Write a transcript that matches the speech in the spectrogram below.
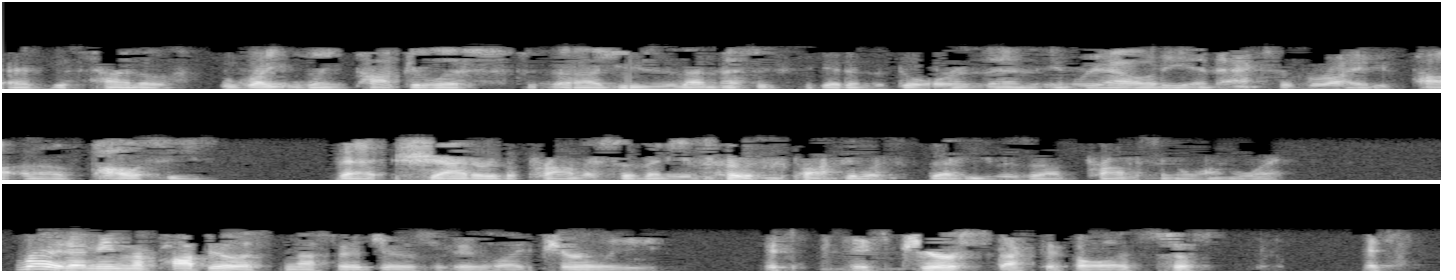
as this kind of right wing populist, uh, uses that message to get in the door and then in reality enacts a variety of, po- of policies that shatter the promise of any of those populists that he was uh, promising along the way. Right. I mean, the populist message is is like purely, it's it's pure spectacle. It's just, it's,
